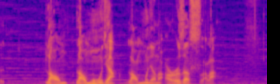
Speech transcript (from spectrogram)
老老木匠，老木匠的儿子死了，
